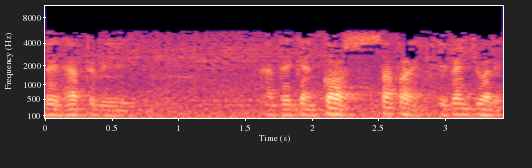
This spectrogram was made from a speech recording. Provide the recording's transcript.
they have to be, and they can cause suffering eventually.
